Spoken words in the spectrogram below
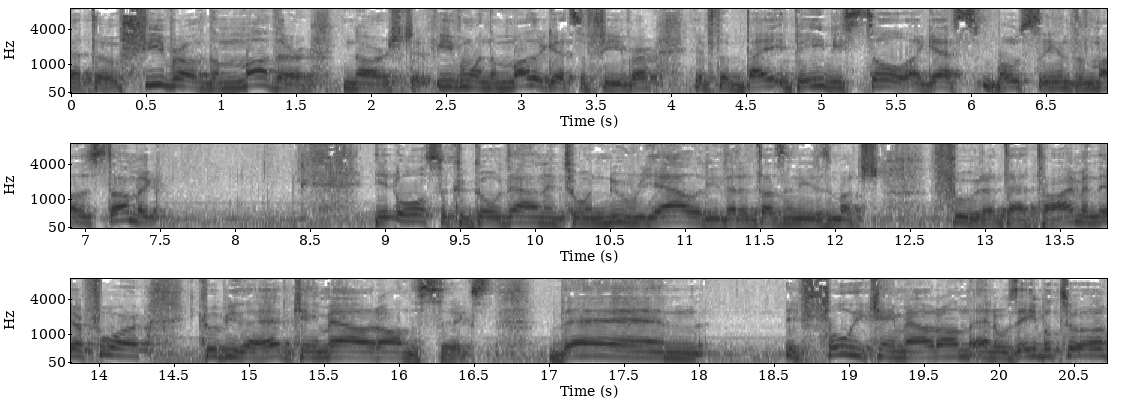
that the fever of the mother nourished it. Even when the mother gets a fever, if the ba- baby still, I guess, mostly into the mother's stomach, it also could go down into a new reality that it doesn't need as much food at that time, and therefore it could be the head came out on the sixth, then it fully came out on and it was able to uh,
